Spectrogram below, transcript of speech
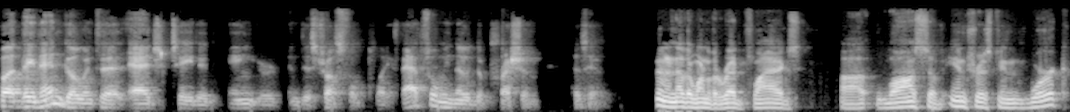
But they then go into that agitated, angered, and distrustful place. That's when we know depression has hit. Then another one of the red flags uh, loss of interest in work,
